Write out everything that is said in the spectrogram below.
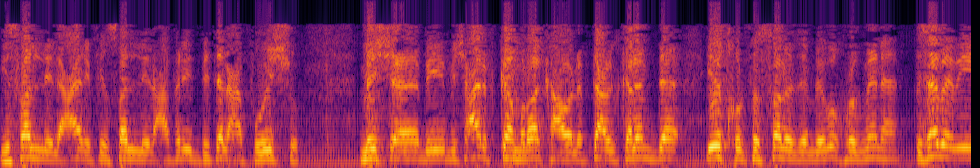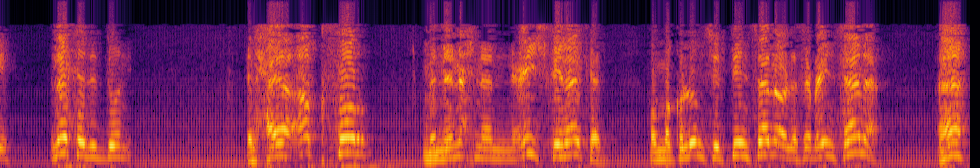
يصلي لا عارف يصلي العفريت بتلعب في وشه. مش مش عارف كام ركعة ولا بتاع الكلام ده يدخل في الصلاة زي ما بيخرج منها. بسبب إيه؟ نكد الدنيا. الحياة أقصر من إن إحنا نعيش في نكد هم كلهم 60 سنة ولا 70 سنة. ها؟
